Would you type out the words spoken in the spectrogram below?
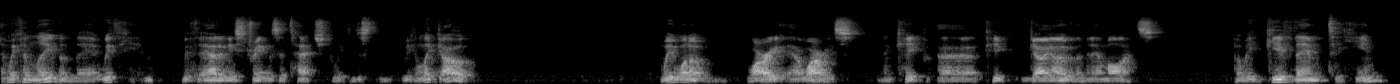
And we can leave them there with Him without any strings attached. We can just we can let go of them. We want to worry our worries and keep uh, keep going over them in our minds, but we give them to Him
